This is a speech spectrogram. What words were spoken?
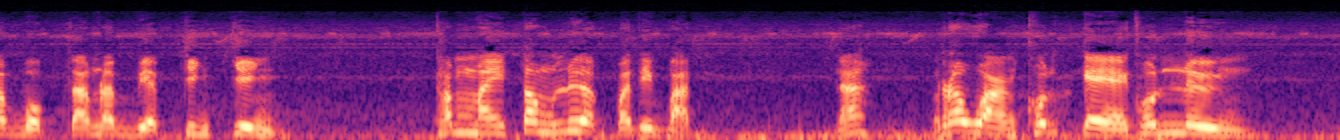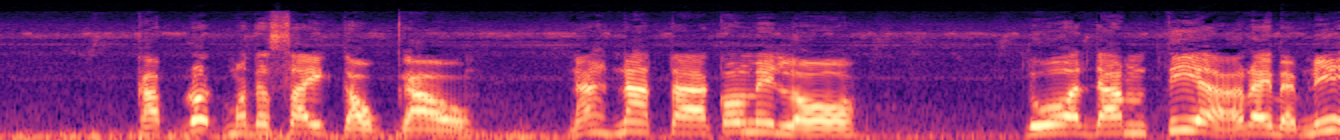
ระบบตามระเบียบจริง ๆทำไมต้องเลือกปฏิบัตินะระหว่างคนแก่คนหนึ่ง ขับรถมอเตอร์ไซค์เก่าๆนะหน้าตาก็ไม่รอตัวดำเตี้ยอะไรแบบนี้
